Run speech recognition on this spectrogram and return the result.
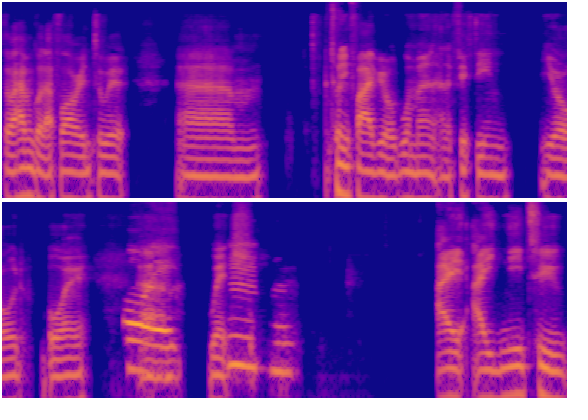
though I haven't got that far into it. Um, 25 year old woman and a 15 year old boy, boy. Um, which mm-hmm. I I need to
